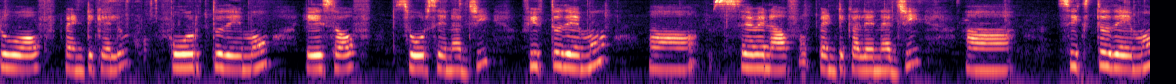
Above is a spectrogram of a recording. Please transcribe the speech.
టూ ఆఫ్ పెంటికలు ఫోర్త్దేమో ఏస్ ఆఫ్ సోర్స్ ఎనర్జీ ఫిఫ్త్దేమో సెవెన్ ఆఫ్ పెంటికల్ ఎనర్జీ సిక్స్త్దేమో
